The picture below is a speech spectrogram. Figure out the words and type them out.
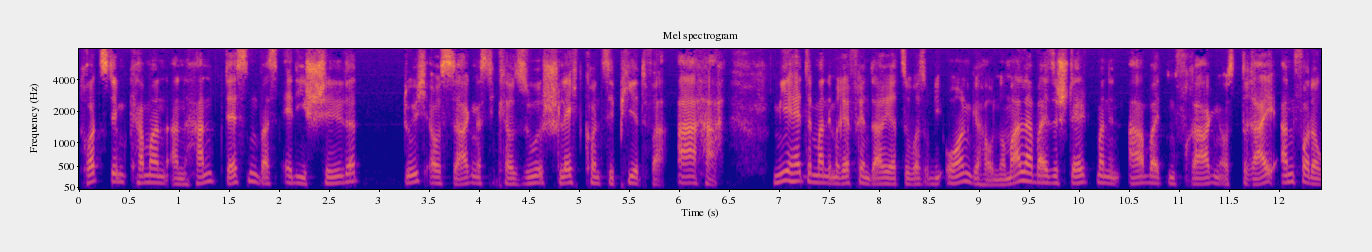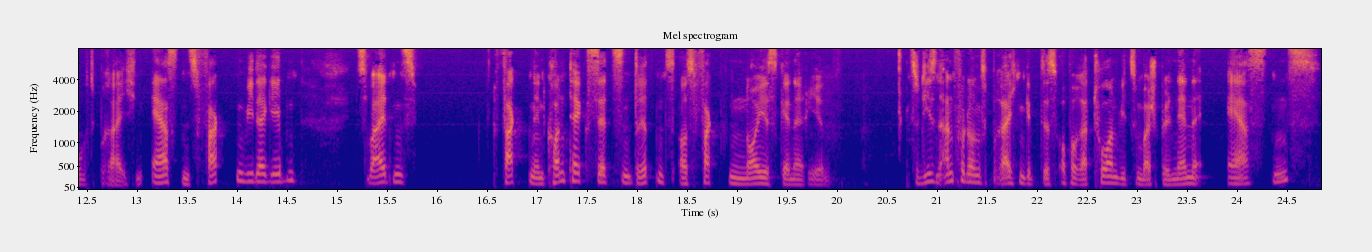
Trotzdem kann man anhand dessen, was Eddie schildert, durchaus sagen, dass die Klausur schlecht konzipiert war. Aha. Mir hätte man im Referendariat sowas um die Ohren gehauen. Normalerweise stellt man in Arbeiten Fragen aus drei Anforderungsbereichen. Erstens Fakten wiedergeben, zweitens Fakten in Kontext setzen, drittens aus Fakten Neues generieren. Zu diesen Anforderungsbereichen gibt es Operatoren wie zum Beispiel nenne erstens,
